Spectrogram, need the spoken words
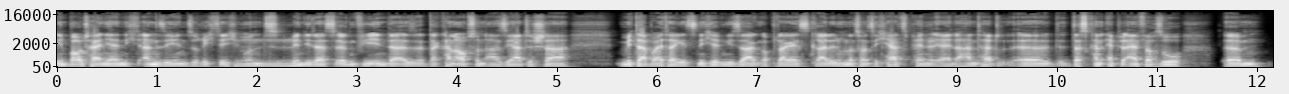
den Bauteilen ja nicht ansehen so richtig. Und mhm. wenn die das irgendwie in der, also da kann auch so ein asiatischer Mitarbeiter jetzt nicht irgendwie sagen, ob da jetzt gerade ein 120 Hertz Panel er in der Hand hat. Äh, das kann Apple einfach so ähm,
